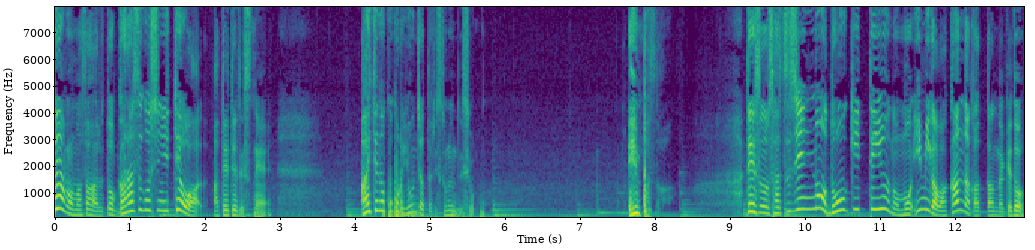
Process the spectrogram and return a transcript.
福山雅治とガラス越しに手を当ててですね、相手の心読んじゃったりするんですよ。エンパスだ。で、その殺人の動機っていうのも意味がわかんなかったんだけど、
